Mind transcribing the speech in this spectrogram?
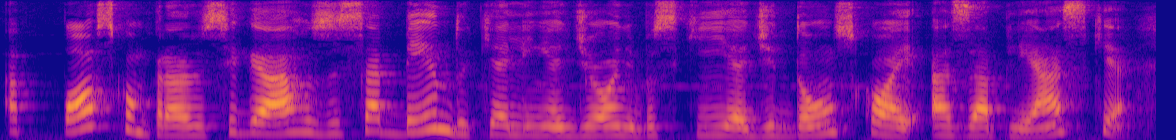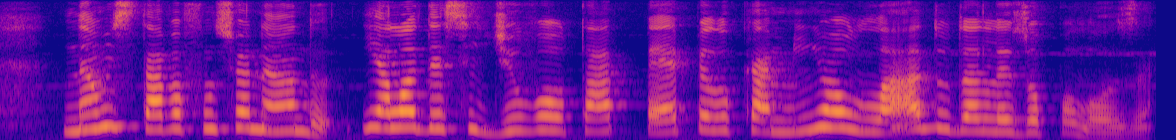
após comprar os cigarros e sabendo que a linha de ônibus que ia de Donskoy a Zapliaskia não estava funcionando e ela decidiu voltar a pé pelo caminho ao lado da Lesopolosa.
